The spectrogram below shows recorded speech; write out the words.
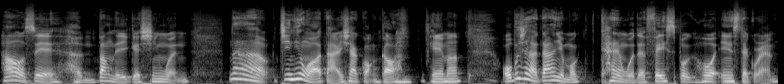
好，所以很棒的一个新闻。那今天我要打一下广告，可以吗？我不晓得大家有没有看我的 Facebook 或 Instagram。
